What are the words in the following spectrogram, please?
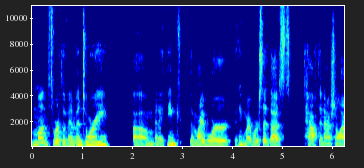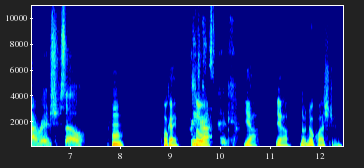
months worth of inventory. Um, and I think the MIBOR, I think MIBOR said that's half the national average. So, hmm. okay, pretty so, drastic. Yeah, yeah, no, no question.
